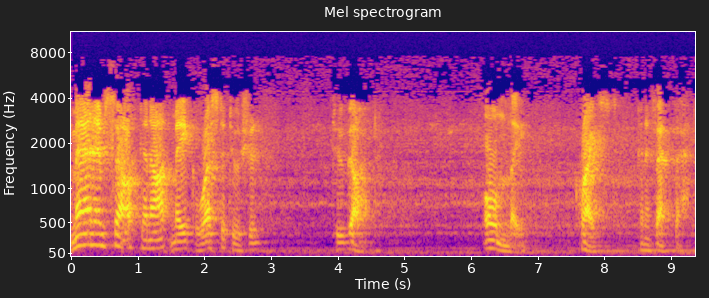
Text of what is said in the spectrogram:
Man himself cannot make restitution to God. Only Christ can effect that.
